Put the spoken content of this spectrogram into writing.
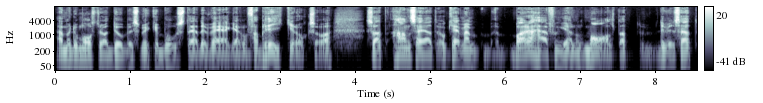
ja, men då måste du ha dubbelt så mycket bostäder, vägar och fabriker också. Va? Så att han säger att okej, okay, men bara det här fungerar normalt, att, det vill säga att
